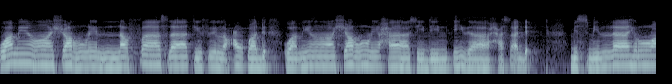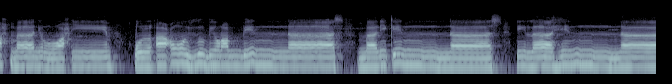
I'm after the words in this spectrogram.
ومن شر النفاثات في العقد ومن شر حاسد إذا حسد. بسم الله الرحمن الرحيم. قل أعوذ برب الناس ملك الناس إله الناس.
